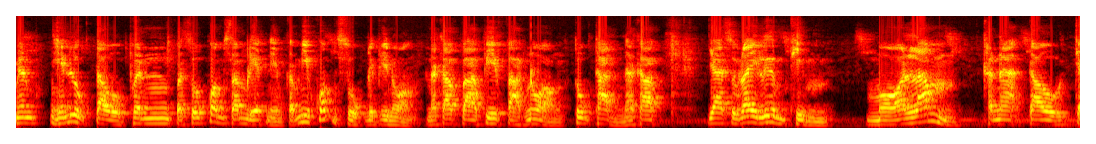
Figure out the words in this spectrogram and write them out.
ม่นเห็นลูกเต่าเพิ่นประสบความสำเร็จเนี่ยก็มีความสุขเด้อพี่น้องนะครับฝากพี่ฝากน้องทุกท่านนะครับอย่าสุไลลืมถิ่ม หมอลำคณะเก่าใจ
